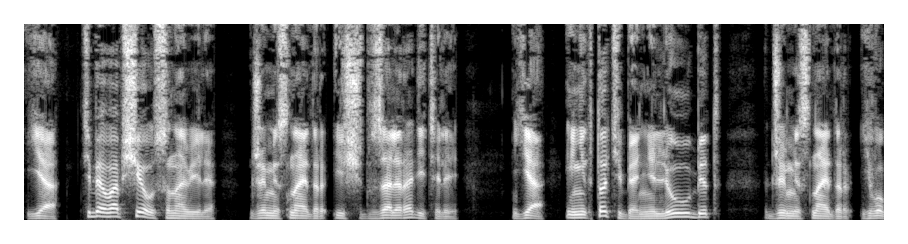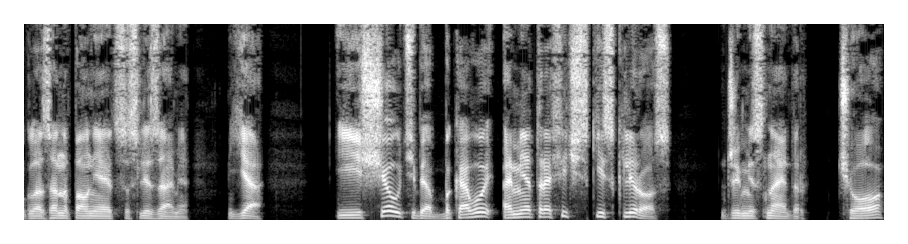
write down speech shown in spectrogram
Я. Тебя вообще усыновили. Джимми Снайдер ищет в зале родителей. Я. И никто тебя не любит. Джимми Снайдер, его глаза наполняются слезами. Я. И еще у тебя боковой амиотрофический склероз. Джимми Снайдер. Чё?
